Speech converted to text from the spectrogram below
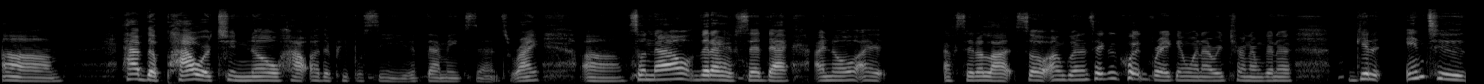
um, have the power to know how other people see you, if that makes sense, right? Um, so now that I have said that, I know I I've said a lot, so I'm going to take a quick break, and when I return, I'm going to get into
